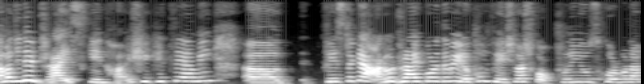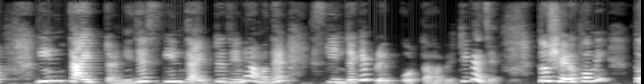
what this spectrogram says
আমার যদি ড্রাই স্কিন হয়, সেক্ষেত্রে আমি ফেসটাকে আরও ড্রাই করে দেবে, এরকম ফেস ওয়াশ কখনো ইউজ করব না। স্কিন টাইপটা নিজের স্কিন টাইপটা জেনে আমাদের স্কিনটাকে প্রেপ করতে হবে, ঠিক আছে? তো সেরকমই, তো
